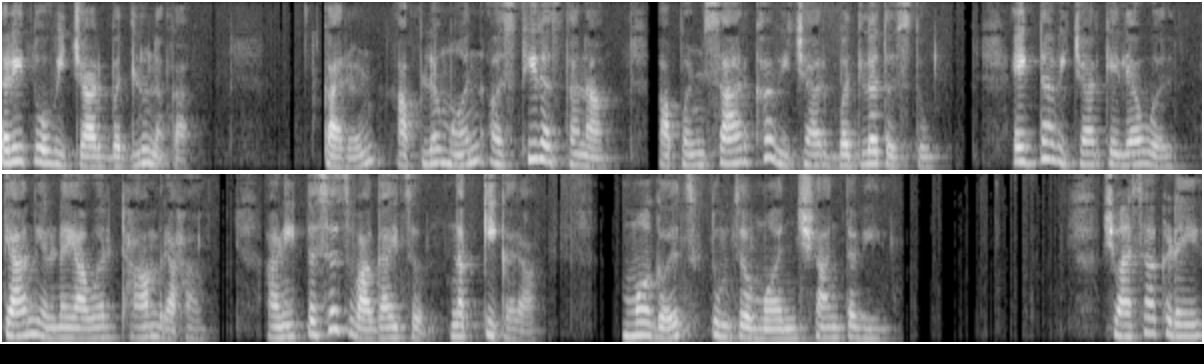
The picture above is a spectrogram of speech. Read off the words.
तरी तो विचार बदलू नका. कारण आपलं मन अस्थिर असताना आपण सारखा विचार बदलत असतो. एकदा विचार केल्यावर त्या निर्णयावर ठाम राहा आणि तसंच वागायचं नक्की करा. मगच तुमचं मन शांत होईल. श्वासाकडे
